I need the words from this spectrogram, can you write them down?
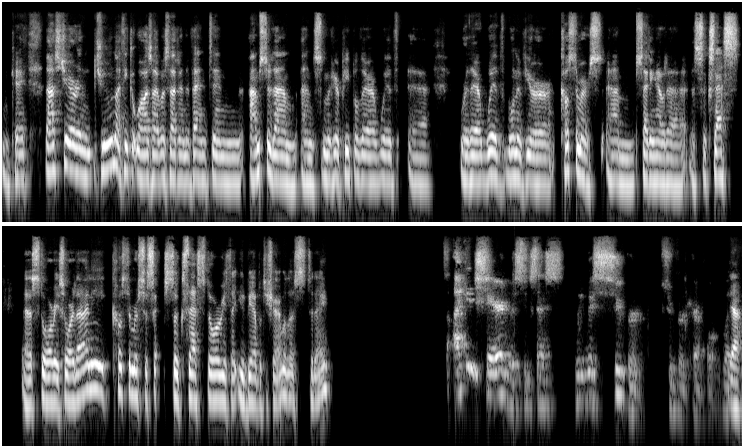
Okay. Last year in June, I think it was, I was at an event in Amsterdam and some of your people there with, uh, were there with one of your customers, um, setting out a, a success uh, story. So are there any customer su- success stories that you'd be able to share with us today? So I can share the success. We were super, super careful with yeah,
